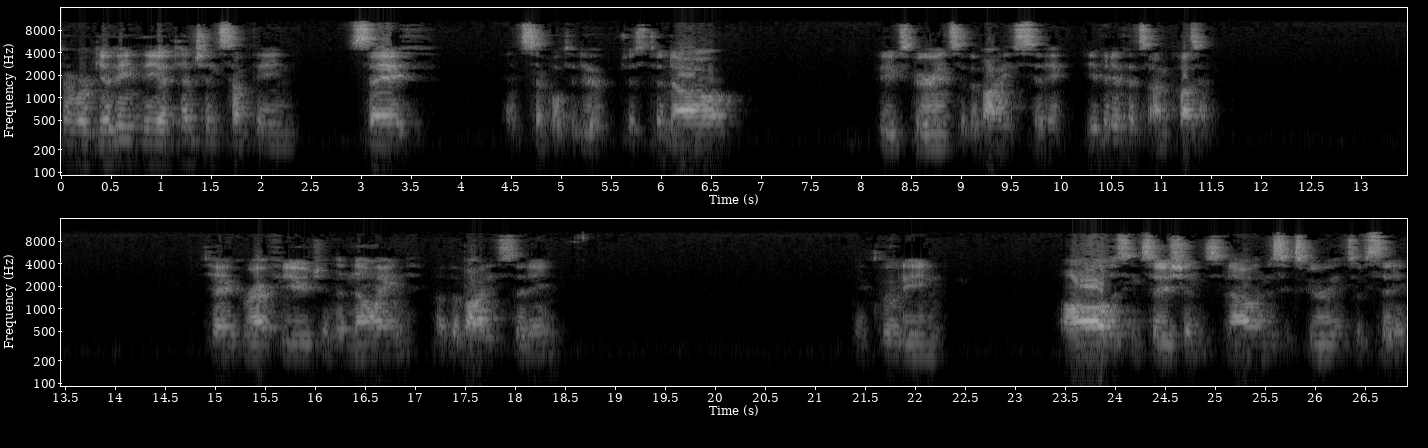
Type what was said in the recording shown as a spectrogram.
So we're giving the attention something safe and simple to do, just to know the experience of the body sitting, even if it's unpleasant. Take refuge in the knowing of the body sitting, including all the sensations now in this experience of sitting.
